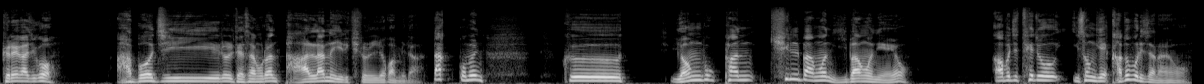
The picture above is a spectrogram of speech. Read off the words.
그래가지고 아버지를 대상으로 한 반란을 일으키려고 합니다. 딱 보면 그 영국판 킬방원 이방원이에요. 아버지 태조 이성계 가둬버리잖아요.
